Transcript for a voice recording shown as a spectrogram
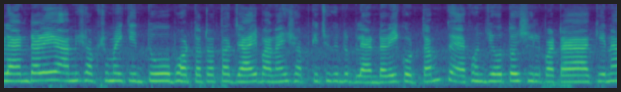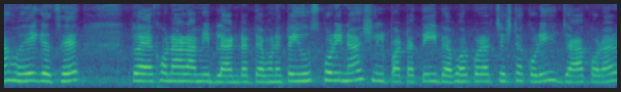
ব্ল্যান্ডারে আমি সবসময় কিন্তু ভর্তা টর্তা যাই বানাই সব কিছু কিন্তু ব্ল্যান্ডারেই করতাম। তো এখন যেহেতু শিলপাটা কেনা হয়ে গেছে তো এখন আর আমি ব্ল্যান্ডার তেমন একটা ইউজ করি না। শিলপাটাতেই ব্যবহার করার চেষ্টা করি, যা করার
